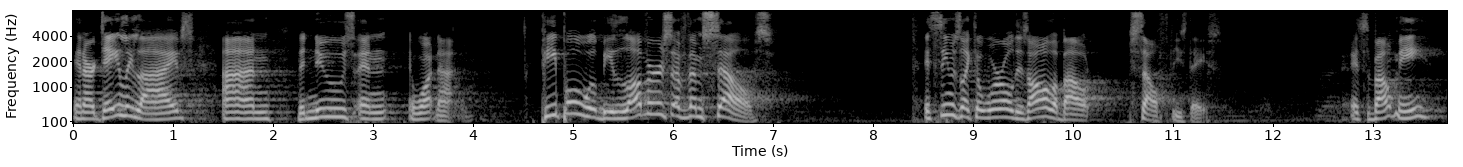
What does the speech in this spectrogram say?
in our daily lives on the news and whatnot. People will be lovers of themselves. It seems like the world is all about self these days. It's about me,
